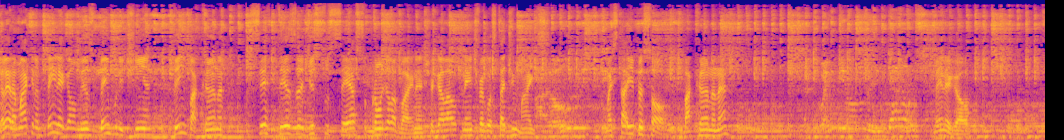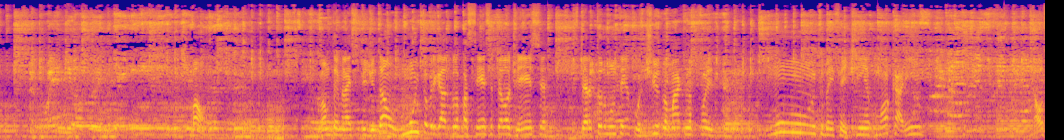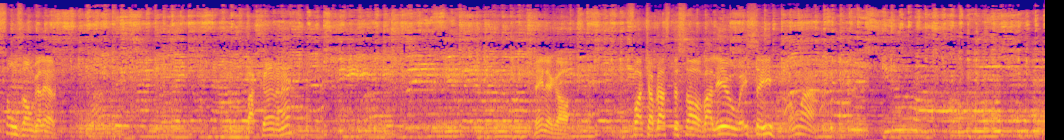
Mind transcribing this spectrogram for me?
Galera, máquina bem legal mesmo, bem bonitinha, bem bacana. Certeza de sucesso para onde ela vai, né? Chegar lá o cliente vai gostar demais. Mas tá aí, pessoal. Bacana, né? Bem legal. Bom, vamos terminar esse vídeo então. Muito obrigado pela paciência, pela audiência. Espero que todo mundo tenha curtido. A máquina foi muito bem feitinha, com o maior carinho. Olha o somzão, galera. Bacana, né? Bem legal. Forte abraço, pessoal. Valeu. É isso aí. Vamos lá. Yes.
